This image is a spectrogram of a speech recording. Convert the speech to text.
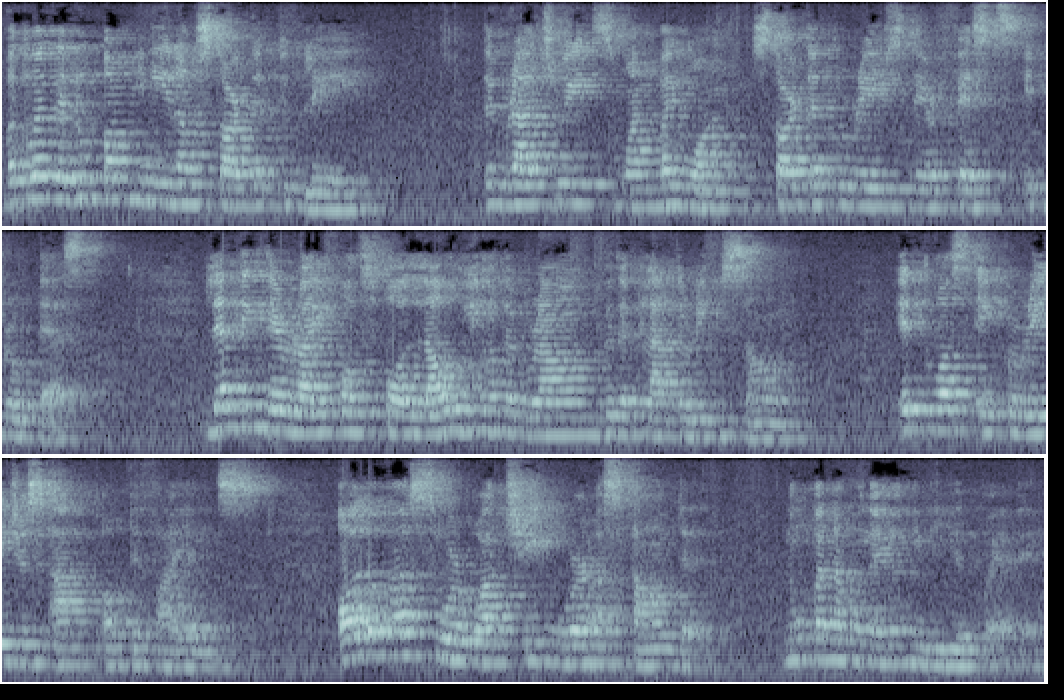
But when the Lupang Hinirang started to play, the graduates, one by one, started to raise their fists in protest, letting their rifles fall loudly on the ground with a clattering sound. It was a courageous act of defiance. All of us who were watching were astounded. Nung panahon na yun, hindi yun pwede.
